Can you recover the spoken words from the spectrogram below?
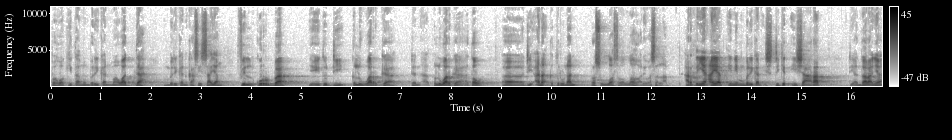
bahwa kita memberikan mawaddah, memberikan kasih sayang fil kurba yaitu di keluarga dan keluarga atau uh, di anak keturunan Rasulullah Shallallahu Alaihi Wasallam. Artinya ayat ini memberikan sedikit isyarat di antaranya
